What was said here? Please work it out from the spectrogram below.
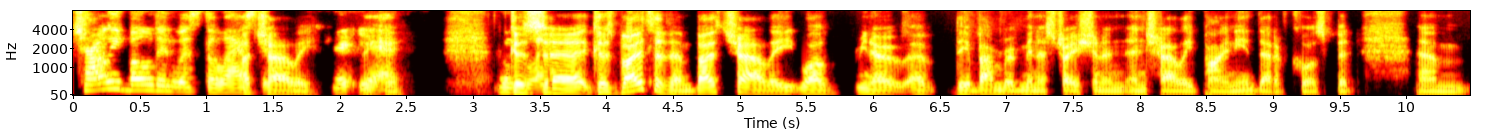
Charlie Bolden was the last. Oh, Charlie. Yeah. Okay because because uh, both of them, both Charlie, well, you know, uh, the Obama administration and, and Charlie pioneered that, of course, but um,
